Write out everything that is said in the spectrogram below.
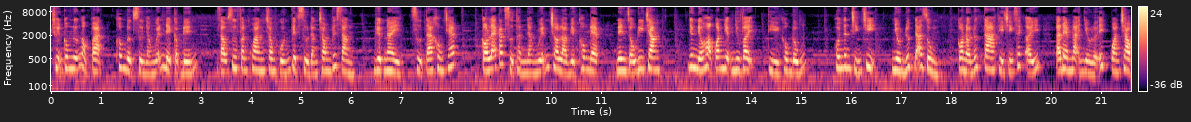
Chuyện công nữ Ngọc Vạn không được sử nhà Nguyễn đề cập đến. Giáo sư Phan Khoang trong cuốn Việt sử đằng trong viết rằng, việc này sử ta không chép. Có lẽ các sử thần nhà Nguyễn cho là việc không đẹp nên giấu đi chăng? Nhưng nếu họ quan niệm như vậy thì không đúng. Hôn nhân chính trị, nhiều nước đã dùng, còn ở nước ta thì chính sách ấy đã đem lại nhiều lợi ích quan trọng.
